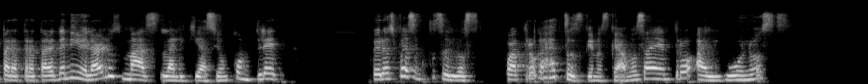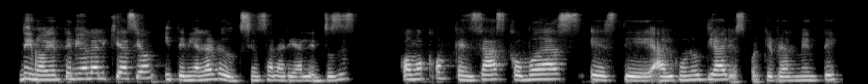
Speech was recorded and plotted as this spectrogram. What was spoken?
para tratar de nivelarlos más la liquidación completa. Pero después entonces los cuatro gatos que nos quedamos adentro, algunos no habían tenido la liquidación y tenían la reducción salarial. Entonces, ¿cómo compensas? ¿Cómo das este, algunos diarios? Porque realmente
